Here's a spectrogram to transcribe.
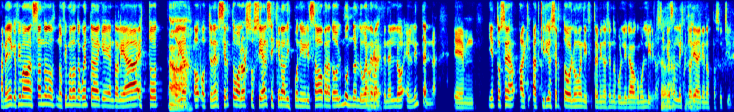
a medida que fuimos avanzando nos, fuimos dando cuenta de que en realidad esto ah. podía obtener cierto valor social si es que era disponibilizado para todo el mundo en lugar de mantenerlo en la interna. Em, y entonces adquirió cierto volumen y terminó siendo publicado como un libro. Así que esa es la historia de que nos pasó Chile.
